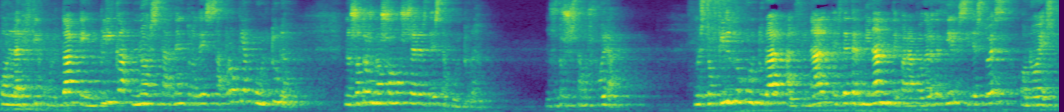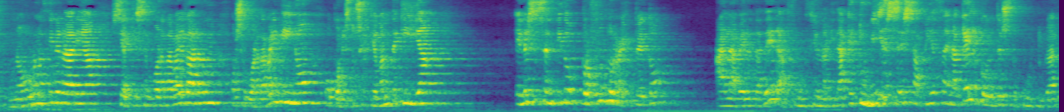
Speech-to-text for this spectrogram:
con la dificultad que implica no estar dentro de esa propia cultura. Nosotros no somos seres de esta cultura. Nosotros estamos fuera. Nuestro filtro cultural al final es determinante para poder decir si esto es o no es una urna cineraria, si aquí se guardaba el garum o se guardaba el vino o con esto se hacía mantequilla. En ese sentido, profundo respeto a la verdadera funcionalidad que tuviese esa pieza en aquel contexto cultural.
